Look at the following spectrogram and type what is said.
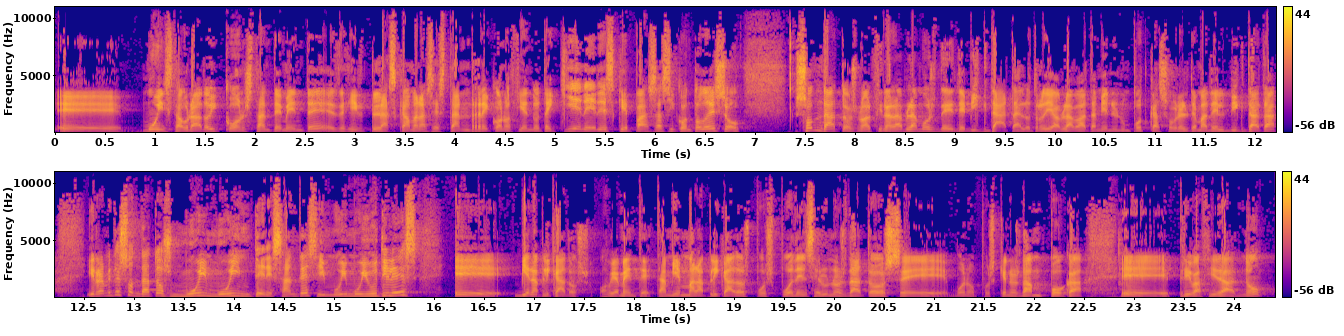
eh, muy instaurado y constantemente, es decir, las cámaras están reconociéndote quién eres qué pasa si con todo eso son datos, ¿no? Al final hablamos de, Big Data. El otro día hablaba también en un podcast sobre el tema del Big Data. Y realmente son datos muy, muy interesantes y muy, muy útiles, eh, bien aplicados, obviamente. También mal aplicados, pues pueden ser unos datos, eh, bueno, pues que nos dan poca eh, privacidad, ¿no?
